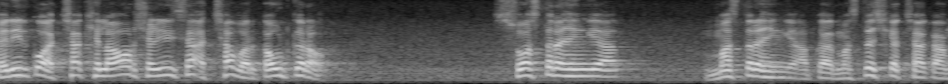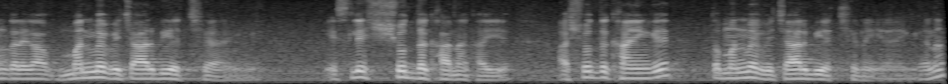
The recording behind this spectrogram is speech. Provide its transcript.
शरीर को अच्छा खिलाओ और शरीर से अच्छा वर्कआउट कराओ। स्वस्थ रहेंगे आप, मस्त रहेंगे। आपका मस्तिष्क अच्छा काम करेगा, मन में विचार भी अच्छे आएँगे। इसलिए शुद्ध खाना खाइए। अशुद्ध खाएँगे तो मन में विचार भी अच्छे नहीं आएँगे, है ना?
